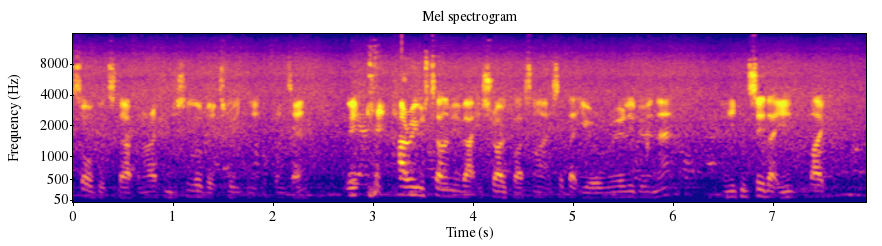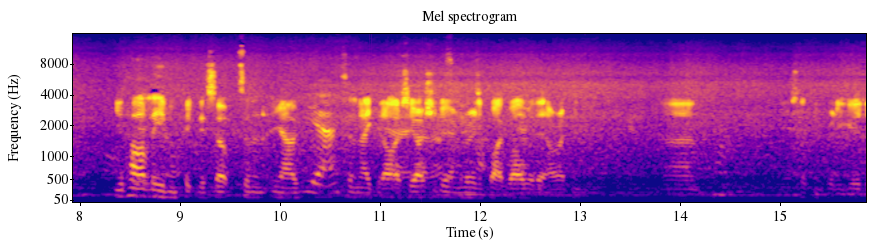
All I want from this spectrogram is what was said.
it's all good stuff. And I reckon just a little bit of tweaking at the front end. Yeah. Harry was telling me about your stroke last night. He said that you were really doing that, and you can see that you like. You'd hardly even pick this up to the you know Yeah. to the naked eye. So you're actually doing really quite well with it, I reckon. Um, it's looking pretty good.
